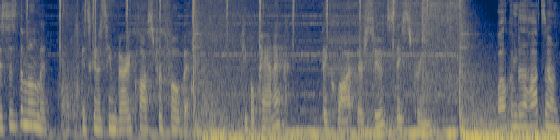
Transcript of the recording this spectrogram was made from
This is the moment. It's going to seem very claustrophobic. People panic, they claw at their suits, they scream. Welcome to the hot zone.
